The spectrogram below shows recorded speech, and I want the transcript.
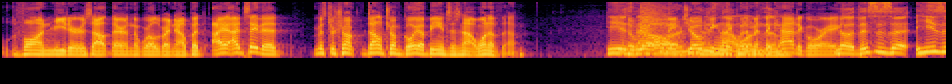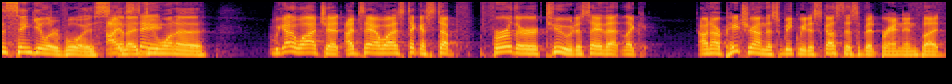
Vaughn Meaders out there in the world right now. But I, I'd say that Mr. Trump, Donald Trump, Goya Beans is not one of them. He is So we only one- jokingly not put him in of the them. category. No, this is a he's a singular voice, I'd and I do want to. we got to watch it. I'd say I want to take a step further too to say that like on our Patreon this week we discussed this a bit, Brandon. But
